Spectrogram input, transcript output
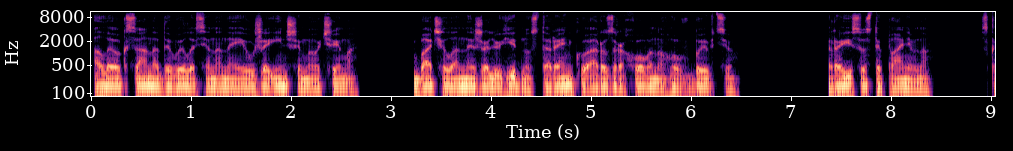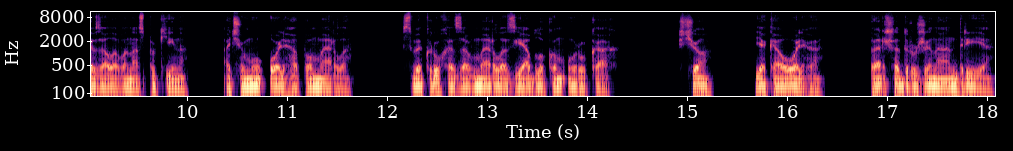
Але Оксана дивилася на неї уже іншими очима. Бачила не жалюгідну стареньку, а розрахованого вбивцю. Раїсо Степанівно, сказала вона спокійно, а чому Ольга померла? Свекруха завмерла з яблуком у руках. Що? Яка Ольга? Перша дружина Андрія,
